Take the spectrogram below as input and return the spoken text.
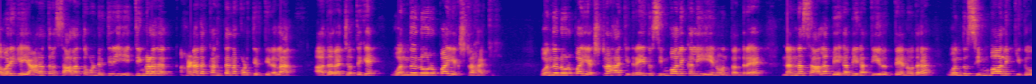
ಅವರಿಗೆ ಯಾರ ಹತ್ರ ಸಾಲ ತಗೊಂಡಿರ್ತೀರಿ? ಈ ತಿಂಗಳದ ಹಣದ ಕಂತನ್ನ ಕೊಡ್ತಿರ್ತೀರಲ್ಲ, ಅದರ ಜೊತೆಗೆ ಒಂದು ನೂರು ರೂಪಾಯಿ ಎಕ್ಸ್ಟ್ರಾ ಹಾಕಿ. ಒಂದು ನೂರು ರೂಪಾಯಿ ಎಕ್ಸ್ಟ್ರಾ ಹಾಕಿದ್ರೆ ಇದು ಸಿಂಬಾಲಿಕಲಿ ಏನು ಅಂತಂದ್ರೆ, ನನ್ನ ಸಾಲ ಬೇಗ ಬೇಗ ತೀರುತ್ತೆ ಅನ್ನೋದರ ಒಂದು ಸಿಂಬಾಲಿಕ್ ಇದು.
